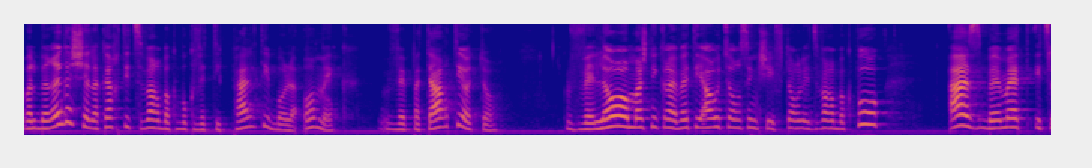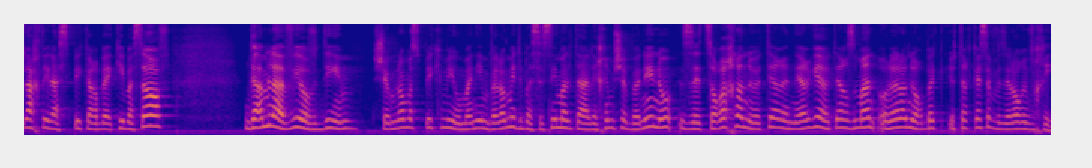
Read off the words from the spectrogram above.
אבל ברגע שלקחתי צוואר בקבוק וטיפלתי בו לעומק, ופתרתי אותו, ולא, מה שנקרא, הבאתי outsourcing שיפתור לי צוואר בקבוק, אז באמת הצלחתי להספיק הרבה. כי בסוף, גם להביא עובדים שהם לא מספיק מיומנים ולא מתבססים על תהליכים שבנינו, זה צורך לנו יותר אנרגיה, יותר זמן, עולה לנו הרבה יותר כסף וזה לא רווחי.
